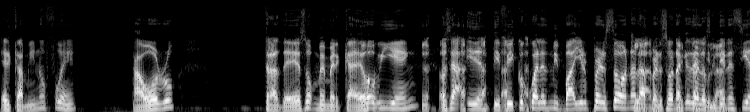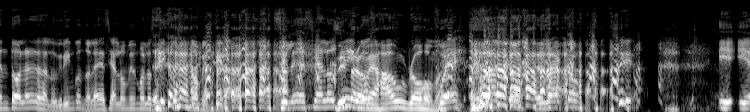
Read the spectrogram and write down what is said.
El camino fue ahorro. Tras de eso me mercadeo bien, o sea, identifico cuál es mi buyer persona, la Claro, persona que de los que tiene 100 dólares a los gringos no le decía lo mismo a los ticos, no mentira, sí le decía a los Sí, gringos, pero me dejaba un rojo, man. fue, exacto, exacto, sí. Y, y,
